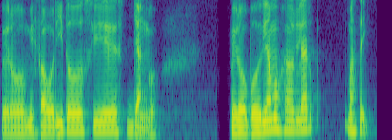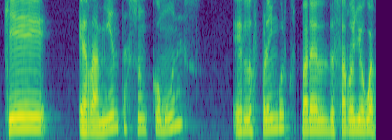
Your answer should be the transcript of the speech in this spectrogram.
pero mi favorito sí es Django. Pero podríamos hablar más de qué herramientas son comunes en los frameworks para el desarrollo web.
